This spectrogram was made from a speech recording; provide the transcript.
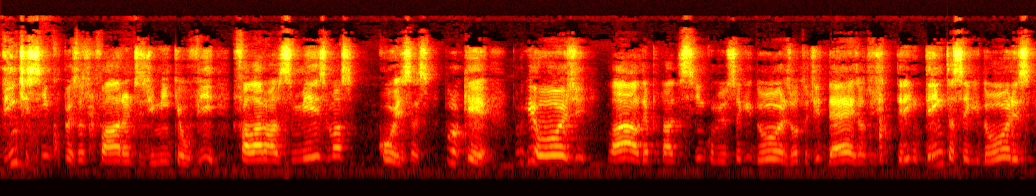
25 pessoas que falaram antes de mim que eu vi falaram as mesmas coisas. Por quê? Porque hoje, lá, o deputado de 5 mil seguidores, outro de 10, outro de 30 seguidores,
